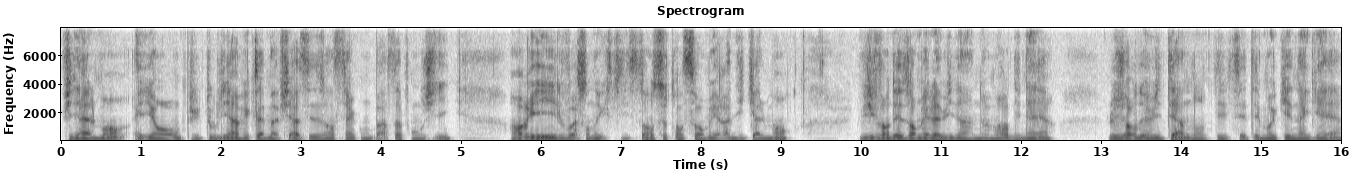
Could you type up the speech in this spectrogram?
Finalement, ayant rompu tout lien avec la mafia ses anciens comparses affranchis, Henri Hill voit son existence se transformer radicalement, vivant désormais la vie d'un homme ordinaire, le genre de vie terne dont il s'était moqué naguère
